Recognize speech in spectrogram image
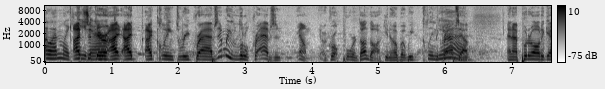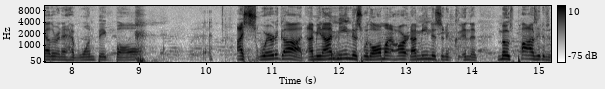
Oh, I'm like I'd sit there. I, I'd, I'd clean three crabs, and we were little crabs, and you know, I grew up poor in Dundalk, you know, but we clean the crabs out, and I put it all together, and I have one big ball. I swear to God, I mean, I mean this with all my heart. and I mean this in, a, in the most positive.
